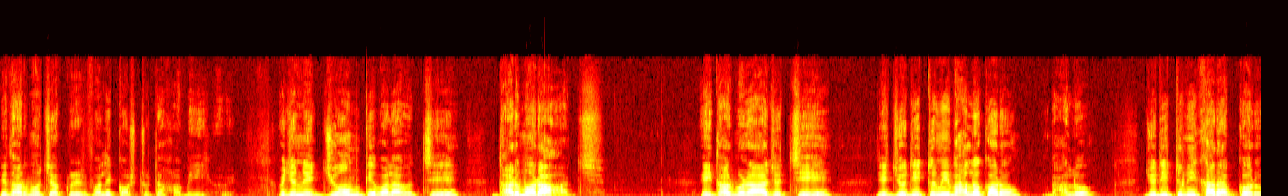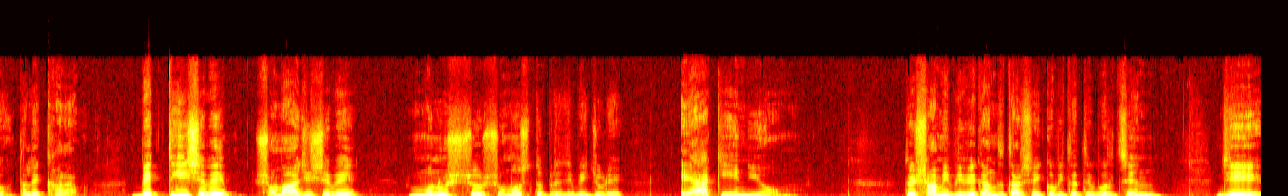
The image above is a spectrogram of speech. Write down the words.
যে ধর্মচক্রের ফলে কষ্টটা হবেই হবে। ওই জন্য যমকে বলা হচ্ছে ধর্মরাজ। এই ধর্মরাজ হচ্ছে যে যদি তুমি ভালো করো, ভালো। যদি তুমি খারাপ করো, তাহলে খারাপ। ব্যক্তি হিসেবে, সমাজ হিসেবে, মনুষ্য সমস্ত পৃথিবী জুড়ে একই নিয়ম। তো স্বামী বিবেকানন্দ তার সেই কবিতাতে বলছেন যে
